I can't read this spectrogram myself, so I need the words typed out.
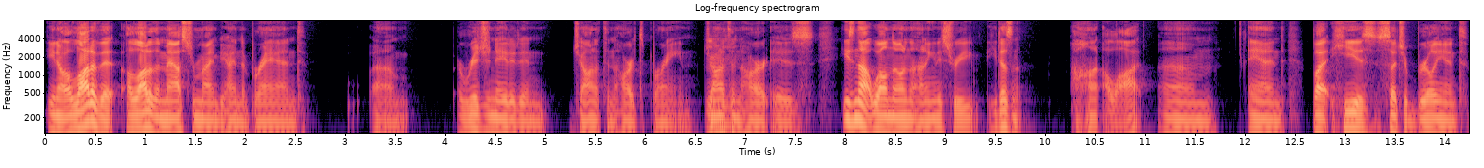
you know a lot of it a lot of the mastermind behind the brand um, originated in Jonathan Hart's brain. Jonathan Hart is he's not well known in the hunting industry. He doesn't hunt a lot, um, and but he is such a brilliant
